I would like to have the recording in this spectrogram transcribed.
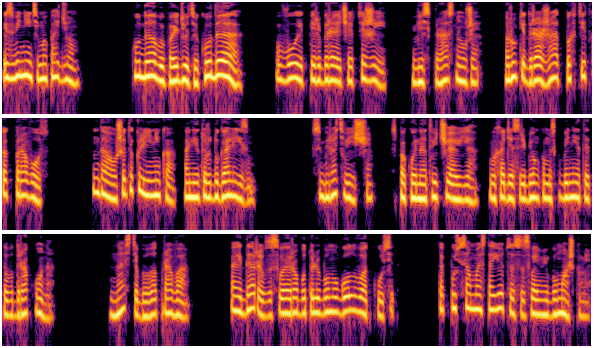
Извините, мы пойдем. «Куда вы пойдете? Куда?» Воет, перебирая чертежи. Весь красный уже. Руки дрожат, пыхтит, как паровоз. Да уж, это клиника, а не трудоголизм. Собирать вещи. Спокойно отвечаю я, выходя с ребенком из кабинета этого дракона. Настя была права. Айдаров за свою работу любому голову откусит. Так пусть сам и остается со своими бумажками.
